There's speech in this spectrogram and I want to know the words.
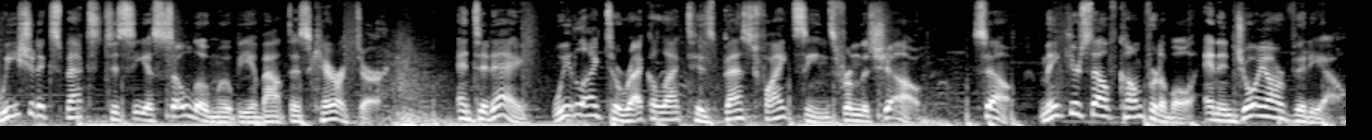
we should expect to see a solo movie about this character. And today, we'd like to recollect his best fight scenes from the show. So, make yourself comfortable and enjoy our video.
